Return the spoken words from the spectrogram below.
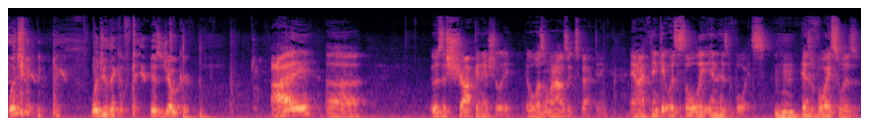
what'd you What'd you think of his Joker? I uh, it was a shock initially. It wasn't what I was expecting, and I think it was solely in his voice. Mm-hmm. His voice was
